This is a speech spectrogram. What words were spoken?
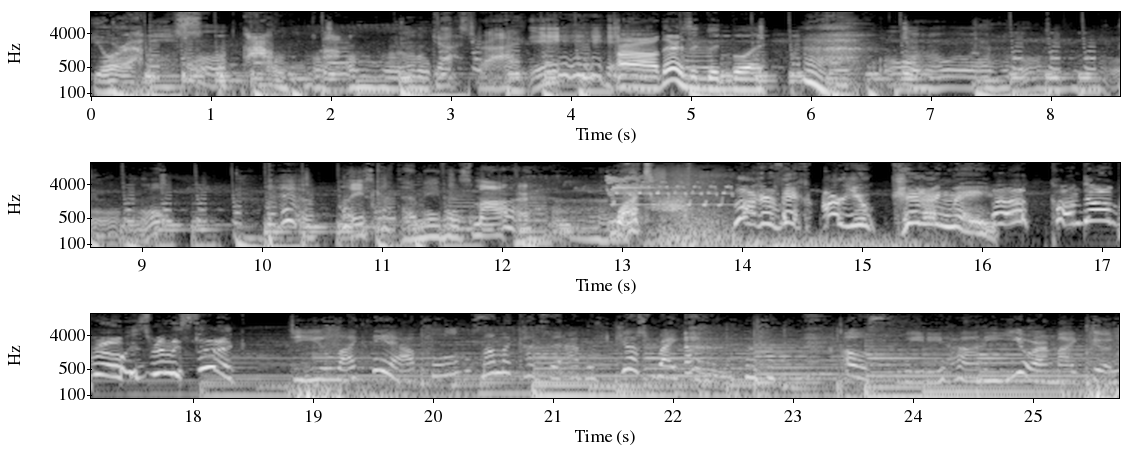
Your apples. Just right. Oh, there's a good boy. Please cut them even smaller. What? Logger Vic, are you kidding me? Uh, calm down, bro. He's really sick. Do you like the apples? Mama cuts the apples just right. Oh, sweetie, honey, you are my good boy.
